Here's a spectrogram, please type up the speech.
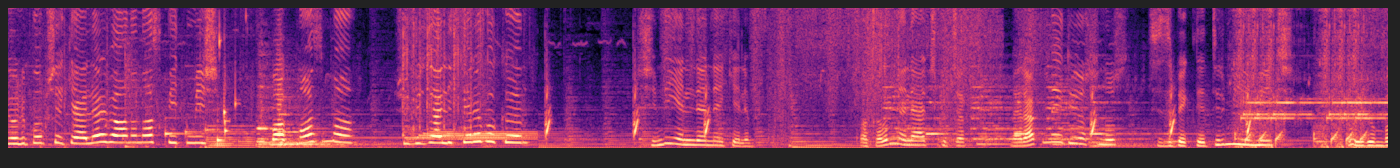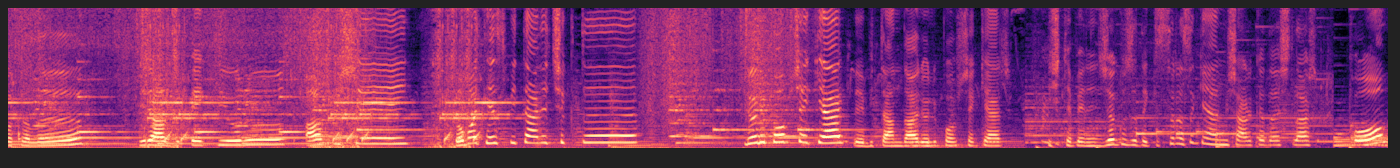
Lollipop şekerler ve ananas bitmiş. Bakmaz mı? Şu güzelliklere bakın. Şimdi yenilerini ekelim. Bakalım neler çıkacak. Merak mı ediyorsunuz? Sizi bekletir miyim hiç? Buyurun bakalım. Birazcık bekliyoruz. Az bir şey. Domates bir tane çıktı. Lollipop şeker ve bir tane daha lollipop şeker. İşte benim jacuzzi'deki sırası gelmiş arkadaşlar. Tom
